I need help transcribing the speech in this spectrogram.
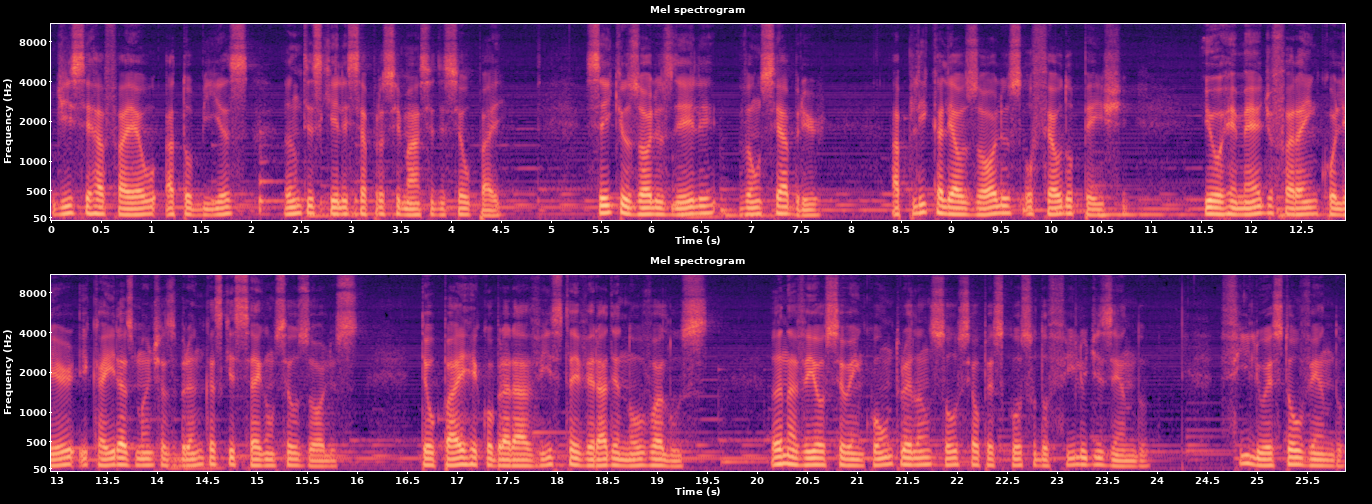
Disse Rafael a Tobias antes que ele se aproximasse de seu pai: Sei que os olhos dele vão se abrir. Aplica-lhe aos olhos o fel do peixe, e o remédio fará encolher e cair as manchas brancas que cegam seus olhos. Teu pai recobrará a vista e verá de novo a luz. Ana veio ao seu encontro e lançou-se ao pescoço do filho, dizendo: Filho, estou vendo,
